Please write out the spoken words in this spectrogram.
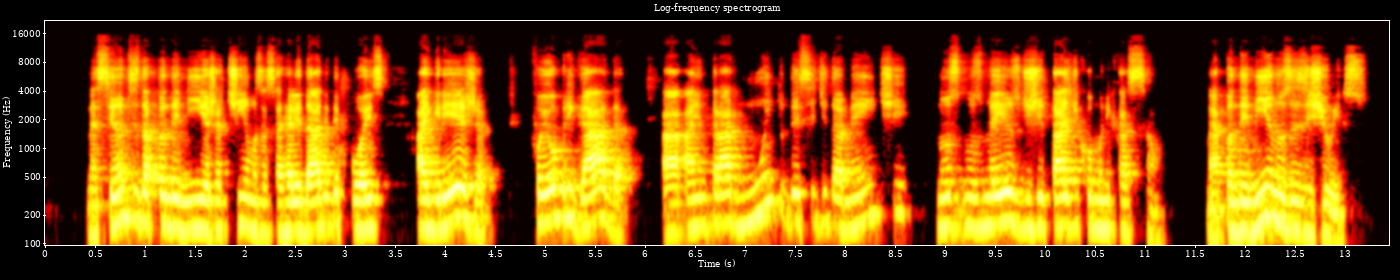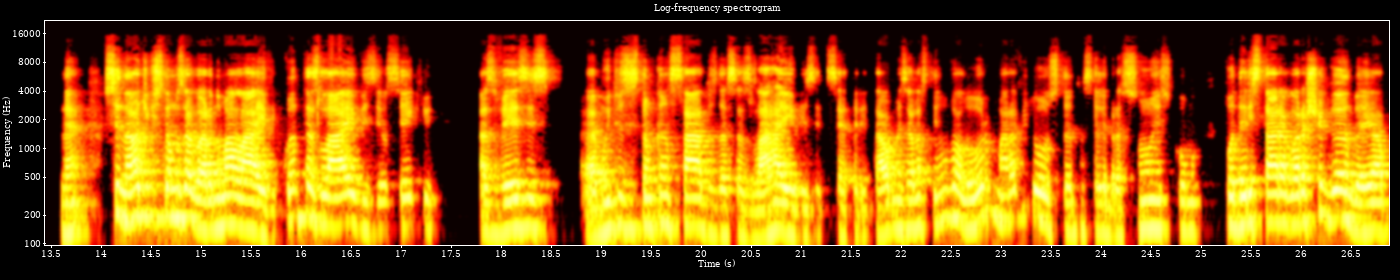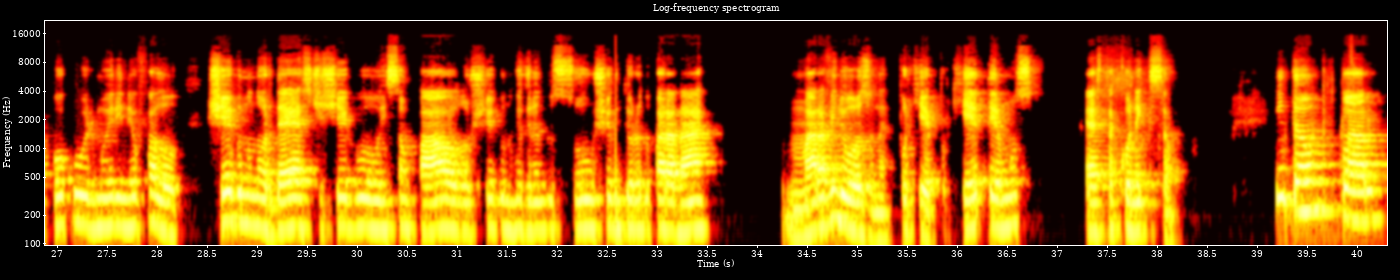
Né? Se antes da pandemia já tínhamos essa realidade, depois a igreja foi obrigada a, a entrar muito decididamente nos, nos meios digitais de comunicação. Né? A pandemia nos exigiu isso. Né? Sinal de que estamos agora numa live. Quantas lives? Eu sei que às vezes é, muitos estão cansados dessas lives, etc. e tal, mas elas têm um valor maravilhoso, tanto as celebrações como poder estar agora chegando. Aí há pouco o irmão Irineu falou: chego no Nordeste, chego em São Paulo, chego no Rio Grande do Sul, chego no interior do Paraná. maravilhoso, né? Por quê? Porque temos esta conexão. Então, claro,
